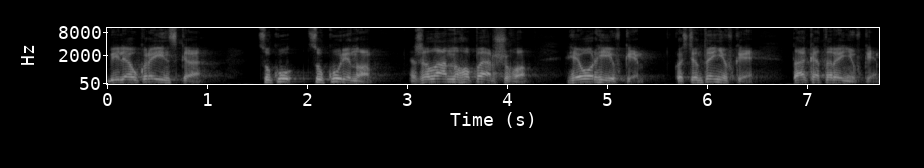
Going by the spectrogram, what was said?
біля Українська, Цуку... Цукуріно, Желанного Першого, Георгіївки, Костянтинівки та Катеринівки.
